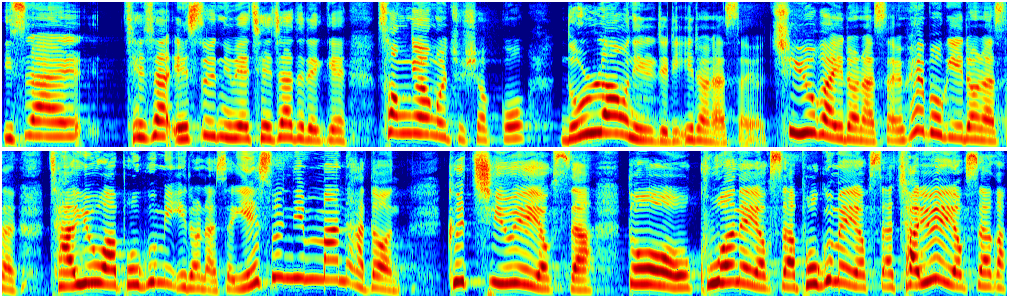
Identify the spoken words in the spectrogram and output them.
이스라엘 제자 예수님의 제자들에게 성령을 주셨고 놀라운 일들이 일어났어요. 치유가 일어났어요. 회복이 일어났어요. 자유와 복음이 일어났어요. 예수님만 하던 그 치유의 역사, 또 구원의 역사, 복음의 역사, 자유의 역사가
